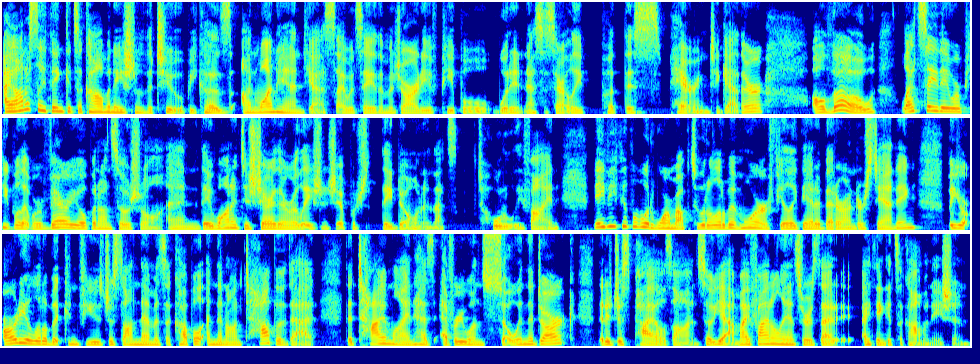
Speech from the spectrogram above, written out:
I honestly think it's a combination of the two because, on one hand, yes, I would say the majority of people wouldn't necessarily put this pairing together. Although, let's say they were people that were very open on social and they wanted to share their relationship, which they don't, and that's totally fine. Maybe people would warm up to it a little bit more or feel like they had a better understanding, but you're already a little bit confused just on them as a couple. And then on top of that, the timeline has everyone so in the dark that it just piles on. So, yeah, my final answer is that I think it's a combination.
